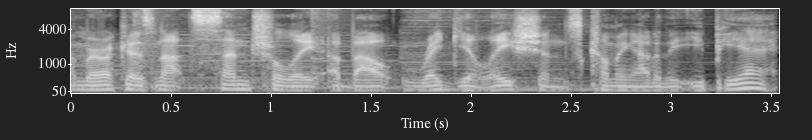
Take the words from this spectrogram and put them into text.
America is not centrally about regulations coming out of the EPA.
